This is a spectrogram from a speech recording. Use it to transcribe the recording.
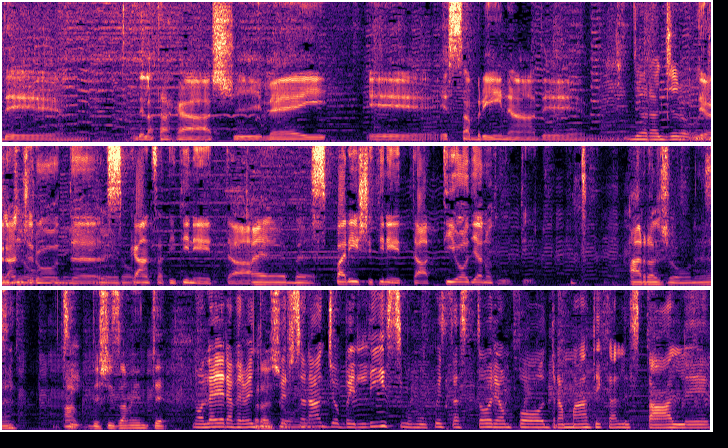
de- della Takahashi. Lei e, e Sabrina de, Di Orange Road. de Orange Giorni, Road. vero. Scansa Titinetta. Eh Sparisci Tinetta, ti odiano tutti. ha ragione. eh. Ha Sì. decisamente No, lei era veramente Ragione. un personaggio bellissimo con questa storia un po' drammatica alle spalle,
